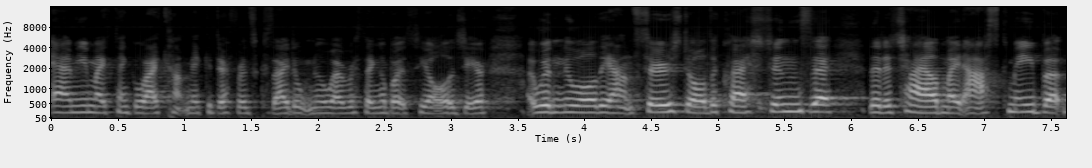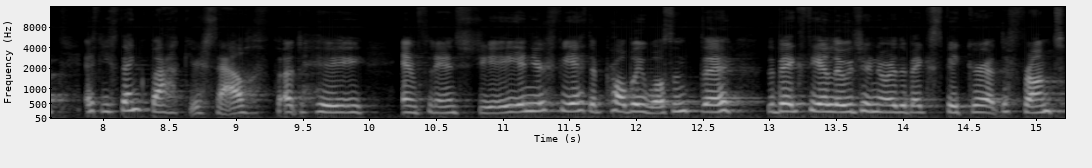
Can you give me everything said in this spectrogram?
um, you might think, oh, I can't make a difference because I don't know everything about theology or I wouldn't know all the answers to all the questions that, that a child might ask me. But if you think back yourself at who influenced you in your faith. It probably wasn't the, the big theologian or the big speaker at the front.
